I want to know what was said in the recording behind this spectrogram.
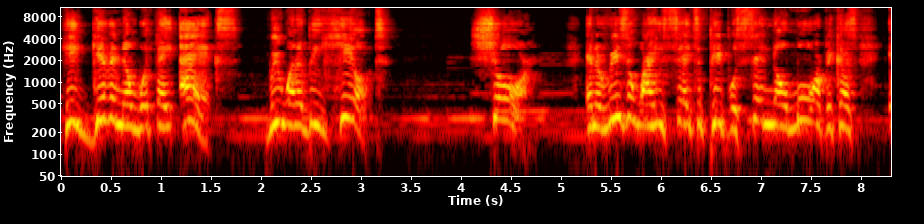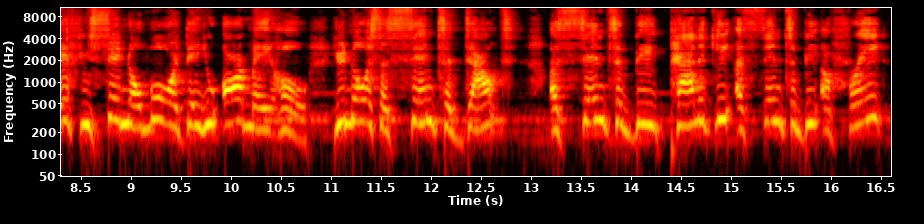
He given them what they asked. We want to be healed. Sure. And the reason why he said to people, sin no more, because if you sin no more, then you are made whole. You know, it's a sin to doubt, a sin to be panicky, a sin to be afraid,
